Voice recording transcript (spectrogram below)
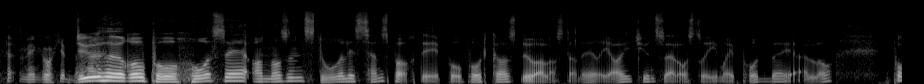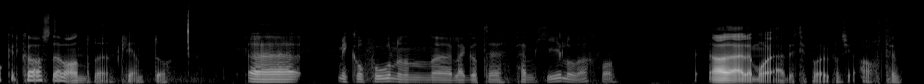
Du hører på H.C. Andersen Store Lisensparty på podcast du har lastet ned i iTunes, eller streamer i Podbay, eller Pocketcast, eller andre klienter. Uh, mikrofonen uh, legger til fem kilo i hvert fall. Ja, det må jeg, det tipper jeg kanskje, Ah, fem.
